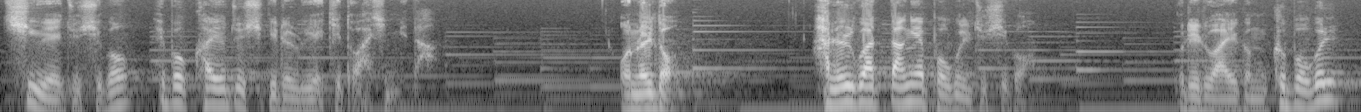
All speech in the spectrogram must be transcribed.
치유해 주시고 회복하여 주시기를 위해 기도하십니다. 오늘도 하늘과 땅에 복을 주시고 우리로 하여금 그 복을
